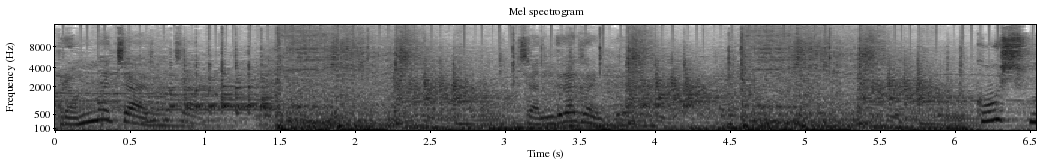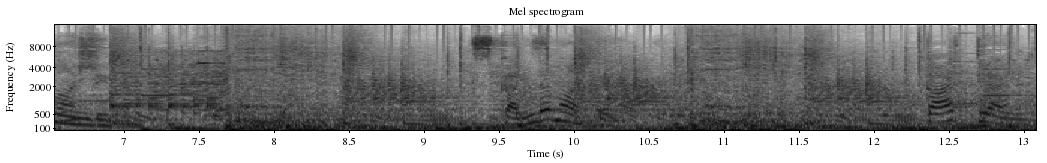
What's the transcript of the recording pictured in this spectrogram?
ಬ್ರಹ್ಮಚಾರಿ. ಚಂದ್ರಗಂಡ. ಕೂಷ್ಮಾಂಡಿ. ಸ್ಕಂದಮಾತೆ. ಕಾರ್ತ್ಯಾಯಿ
